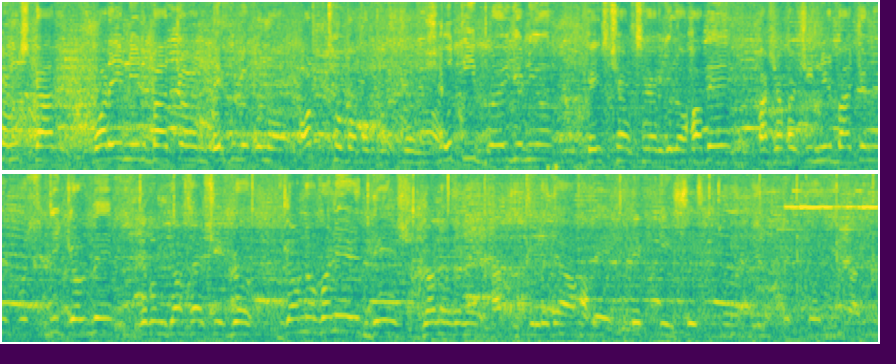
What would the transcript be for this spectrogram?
সংস্কার, পরে নির্বাচন, এগুলো কোনো প্রশ্ন অতি প্রয়োজনীয় সেই সংস্কারগুলো হবে। পাশাপাশি নির্বাচনের প্রস্তুতি চলবে এবং যথাশীঘ্র জনগণের দেশ জনগণের হাতে তুলে দেওয়া হবে একটি সুস্থ নিরপেক্ষ নির্বাচন।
